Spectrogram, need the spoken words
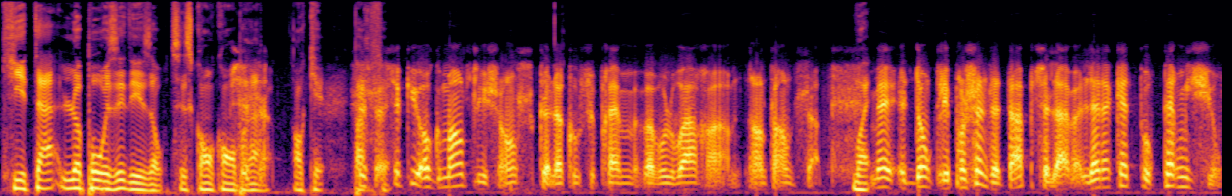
qui est à l'opposé des autres. C'est ce qu'on comprend. OK. C'est ça, ce qui augmente les chances que la Cour suprême va vouloir euh, entendre ça. Mais donc, les prochaines étapes, c'est la, requête pour permission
